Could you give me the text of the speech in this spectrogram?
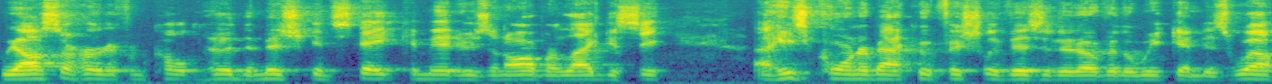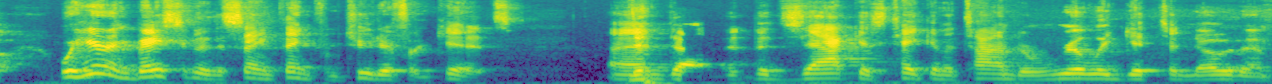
We also heard it from Colton Hood, the Michigan State commit, who's an Auburn legacy. Uh, he's cornerback who officially visited over the weekend as well. We're hearing basically the same thing from two different kids. And uh, that Zach has taken the time to really get to know them.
